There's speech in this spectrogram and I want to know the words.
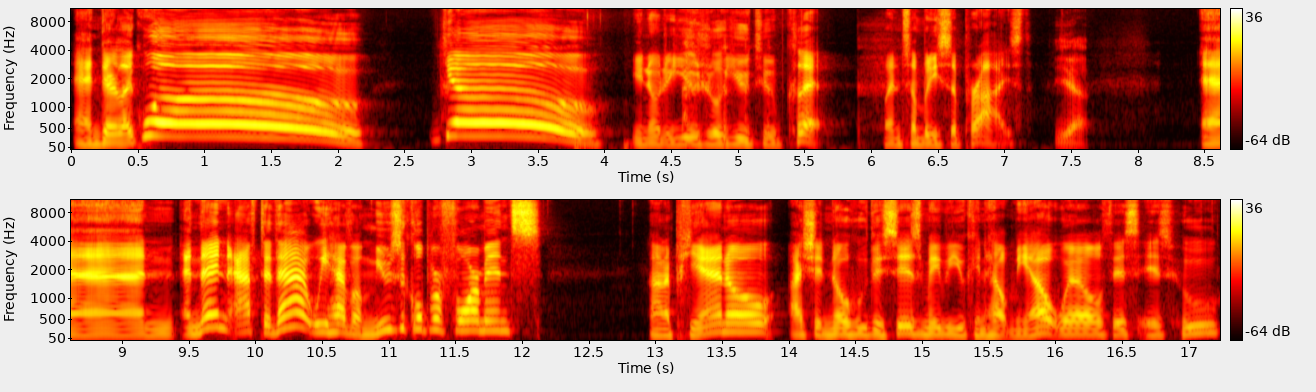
And they're like, "Whoa, yo!" You know, the usual YouTube clip when somebody's surprised yeah. and and then after that we have a musical performance on a piano i should know who this is maybe you can help me out will this is who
